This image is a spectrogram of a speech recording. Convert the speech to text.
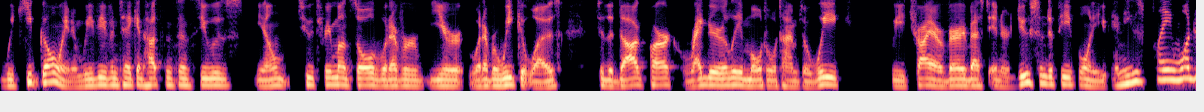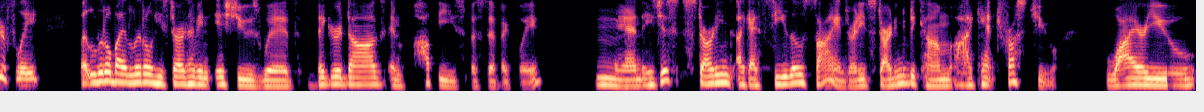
we keep going. And we've even taken Hudson since he was, you know, two, three months old, whatever year, whatever week it was, to the dog park regularly, multiple times a week. We try our very best to introduce him to people, and he, and he was playing wonderfully. But little by little, he started having issues with bigger dogs and puppies specifically. Mm. And he's just starting, like, I see those signs, right? He's starting to become, oh, I can't trust you why are you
